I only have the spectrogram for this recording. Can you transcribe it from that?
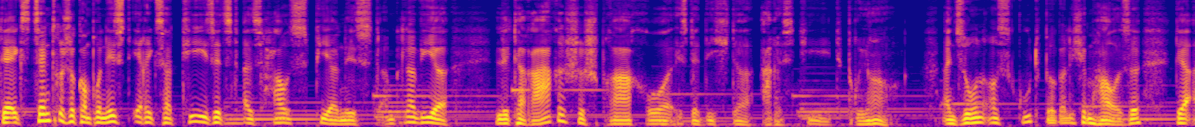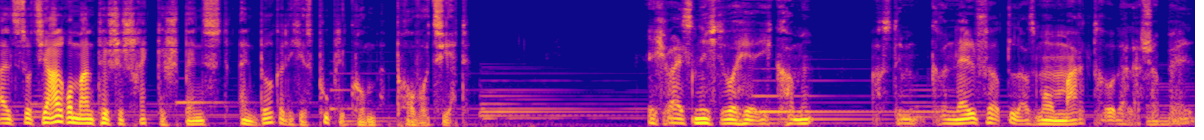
Der exzentrische Komponist Erik Satie sitzt als Hauspianist am Klavier. Literarische Sprachrohr ist der Dichter Aristide Bruand, ein Sohn aus gutbürgerlichem Hause, der als sozialromantische Schreckgespenst ein bürgerliches Publikum provoziert. Ich weiß nicht, woher ich komme. Aus dem Grenellviertel, aus Montmartre oder La Chapelle.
